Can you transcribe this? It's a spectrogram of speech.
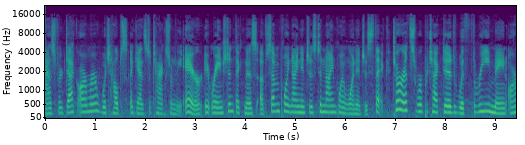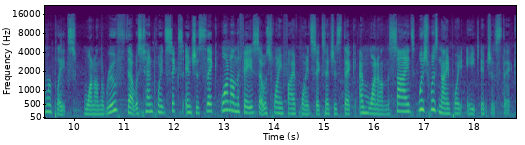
As for deck armor, which helps against attacks from the air, it ranged in thickness of 7.9 inches to 9.1 inches thick. Turrets were protected with three main armor plates one on the roof that was 10.6 inches thick, one on the face that was 25.6 inches thick, and one on the sides, which was 9.8 inches thick.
